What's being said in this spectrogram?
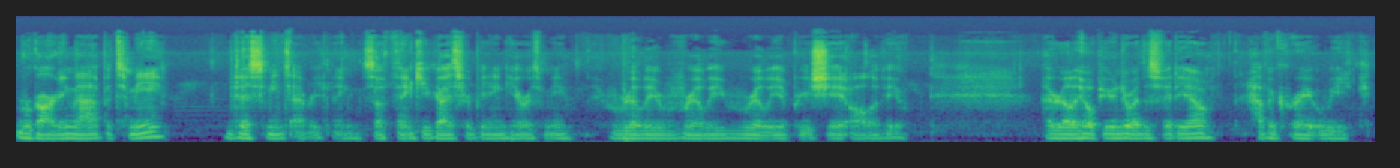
regarding that, but to me, this means everything. So, thank you guys for being here with me. Really, really, really appreciate all of you. I really hope you enjoyed this video. Have a great week.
